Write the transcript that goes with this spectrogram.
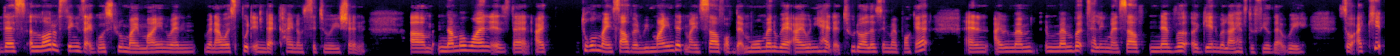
there's a lot of things that goes through my mind when when I was put in that kind of situation. Um, number one is that I told myself and reminded myself of that moment where I only had that two dollars in my pocket, and I remember remembered telling myself, never again will I have to feel that way. So I keep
